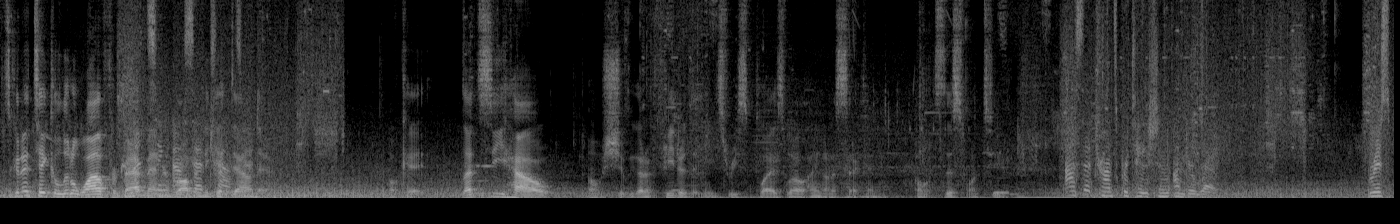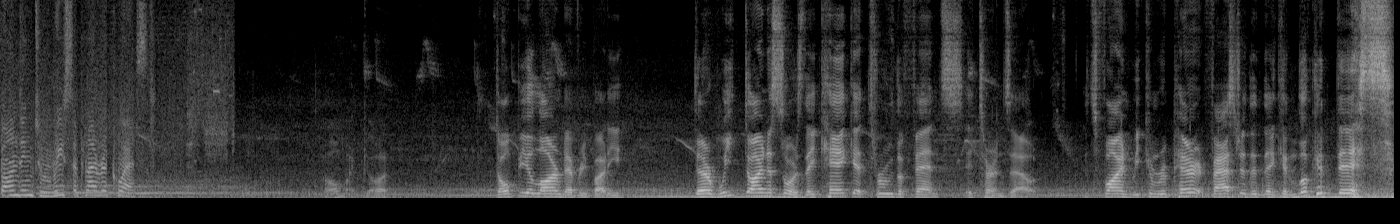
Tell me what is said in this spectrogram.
It's gonna take a little while for Batman and Robin to get down there. Okay, let's see how. Oh shit, we got a feeder that needs resupply as well. Hang on a second. Oh, it's this one too. Asset transportation underway. Responding to resupply request. Oh my god. Don't be alarmed, everybody. They're weak dinosaurs. They can't get through the fence, it turns out. It's fine. We can repair it faster than they can. Look at this.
